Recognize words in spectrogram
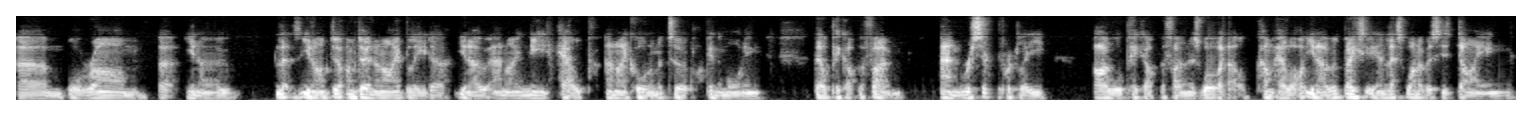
um, or Ram, uh, you know, let's you know I'm, do, I'm doing an eye bleeder, you know, and I need help, and I call them at two o'clock in the morning, they'll pick up the phone, and reciprocally, I will pick up the phone as well. Come hell or you know, basically, unless one of us is dying,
